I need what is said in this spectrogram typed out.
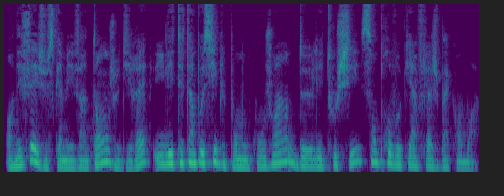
En effet, jusqu'à mes vingt ans, je dirais, il était impossible pour mon conjoint de les toucher sans provoquer un flashback en moi.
